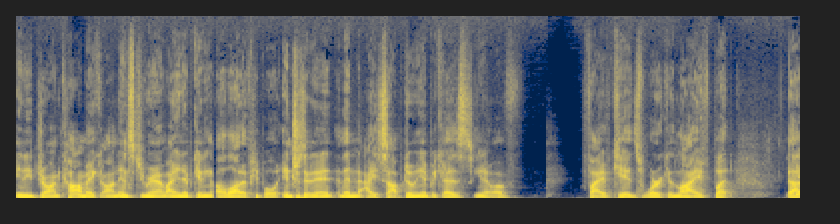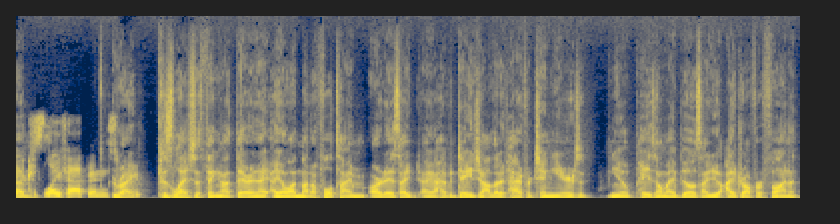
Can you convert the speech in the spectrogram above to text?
indie drawn comic on Instagram, I ended up getting a lot of people interested in it. And then I stopped doing it because, you know, of five kids, work, and life. But yeah, um, because life happens. right because life's a thing out there and I, I know i'm not a full-time artist I, I have a day job that i've had for 10 years it you know pays all my bills i do i draw for fun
